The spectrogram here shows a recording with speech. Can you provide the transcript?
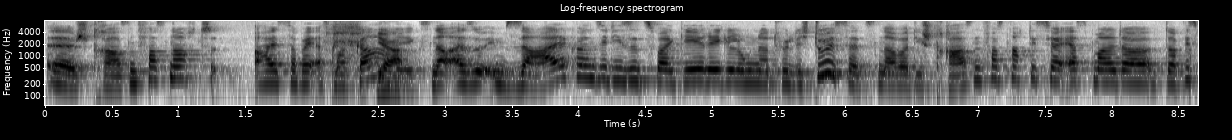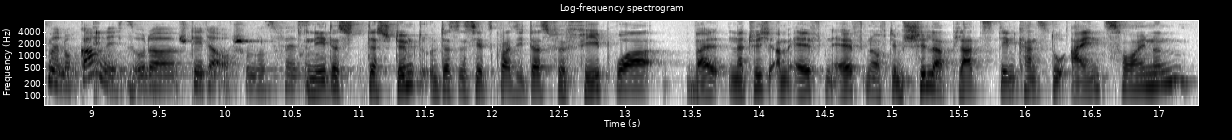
äh, Straßenfastnacht heißt aber erstmal gar Ja. nichts. Ne? Also im Saal können Sie diese 2G-Regelung natürlich durchsetzen, aber die Straßenfastnacht ist ja erstmal, da, da wissen wir noch gar nichts oder steht da auch schon was fest? Nee, das, das stimmt und das ist jetzt quasi das für Februar, weil natürlich am 11.11. auf dem Schillerplatz, den kannst du einzäunen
